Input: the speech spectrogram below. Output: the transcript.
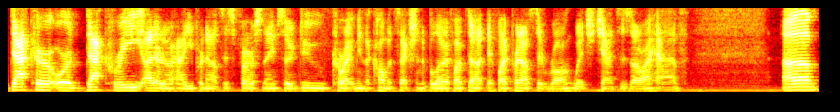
Dacker or Dakri. I don't know how you pronounce his first name, so do correct me in the comment section below if I've done if I pronounced it wrong, which chances are I have. Um,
